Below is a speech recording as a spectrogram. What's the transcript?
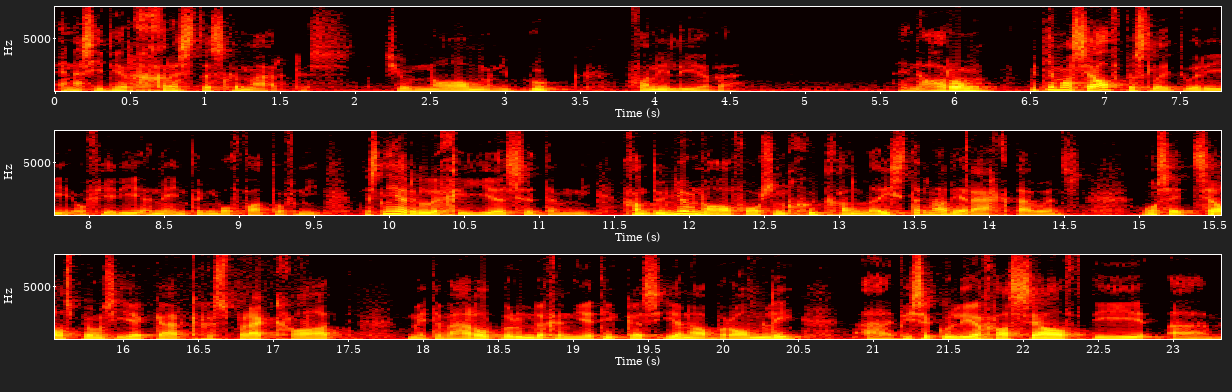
En as jy deur Christus gemerk is, is jou naam in die boek van die lewe. En daarom moet jy maar self besluit oor die of jy die inenting wil vat of nie. Dis nie 'n religieuse ding nie. Gaan doen jou navorsing goed, gaan luister na die regtehouens. Ons het selfs by ons e-kerk 'n gesprek gehad met 'n wêreldberoemde genetikus Ena Bromley, uh wie se kollega self die ehm uh,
